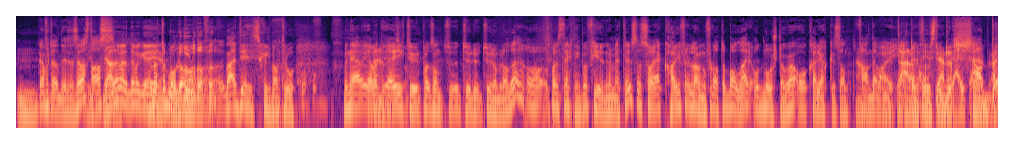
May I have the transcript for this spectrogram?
Kan jeg fortelle Det synes jeg var stas. Ja, det var- det var gøy. Jeg møtte Ole Dolodoffen. Nei, det skulle man tro. Men jeg, jeg, jeg, jeg gikk tur på et sånt tur, turområde, og på en strekning på 400 meter så så jeg kai fra Lange Flåte Bollær, Odd Nordstoga og Kari Jakkesson. Faen, det var jo helt jo fire greit. Ja, det,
